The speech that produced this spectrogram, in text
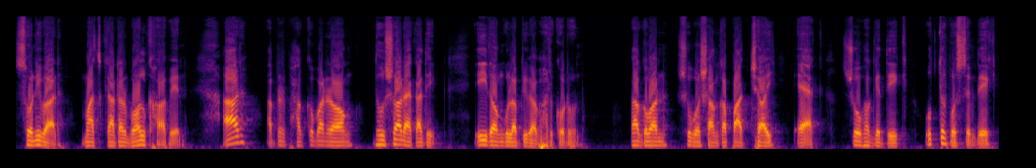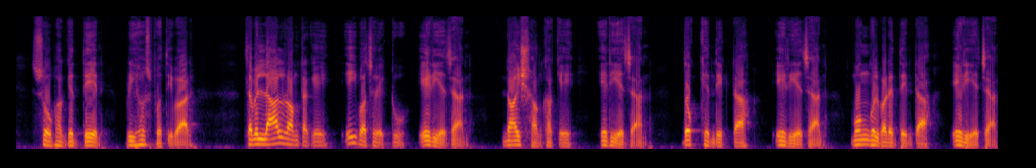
শনিবার মাছ কাটার বল খাওয়াবেন। আর আপনার ভাগ্যবান রং ধূসর একাধিক, এই রঙগুলো আপনি ব্যবহার করুন। ভগবান শুভ সংখ্যা পাঁচ, ছয়, এক, সৌভাগ্যের দিক, উত্তর পশ্চিম দিক, সৌভাগ্যের দিন, বৃহস্পতিবার। তবে লাল রংটাকে এই বছর একটু এড়িয়ে যান, নয় সংখ্যাকে এড়িয়ে যান, দক্ষিণ দিকটা এড়িয়ে যান, মঙ্গলবারের দিনটা এড়িয়ে যান।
